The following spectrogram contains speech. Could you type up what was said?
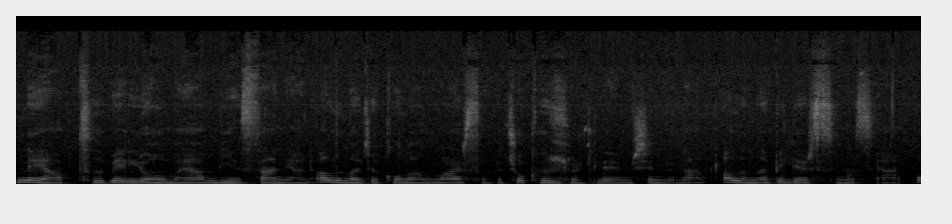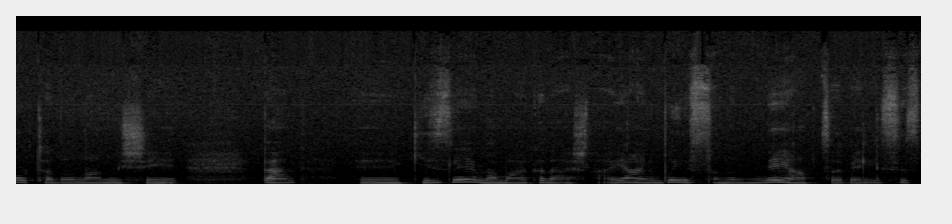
ne yaptığı belli olmayan bir insan yani. Alınacak olan varsa da çok özür dilerim şimdiden. Alınabilirsiniz yani. Ortada olan bir şeyi ben e, gizleyemem arkadaşlar. Yani bu insanın ne yaptığı belli. Siz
